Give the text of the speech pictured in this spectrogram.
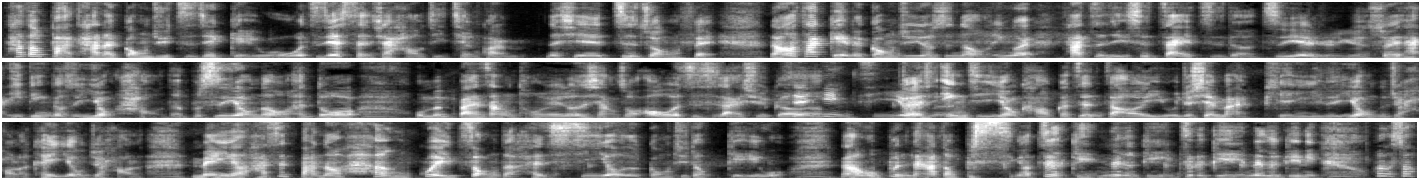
他都把他的工具直接给我，我直接省下好几千块那些制装费。然后他给的工具又是那种，因为他自己是在职的职业人员，所以他一定都是用好的，不是用那种很多我们班上的同学都是想说，哦，我只是来学个应急用，对，应急用，考个证照而已，我就先买便宜的用的就好了，可以用就好了。没有，他是把那种很贵重。的很稀有的工具都给我，然后我不拿都不行哦，这个给你，那个给你，这个给你，那个给你。我想说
